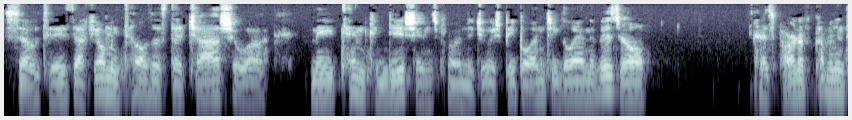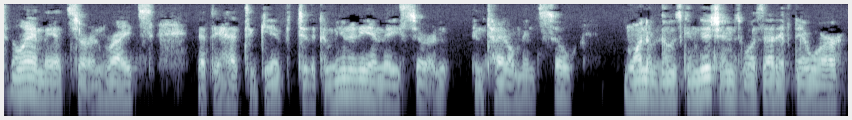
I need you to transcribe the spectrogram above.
So today's Daf Yomi tells us that Joshua made 10 conditions for when the Jewish people entering the land of Israel. As part of coming into the land, they had certain rights that they had to give to the community and they certain entitlements. So one of those conditions was that if there were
